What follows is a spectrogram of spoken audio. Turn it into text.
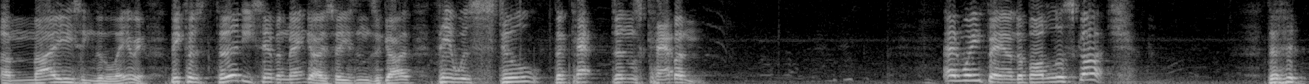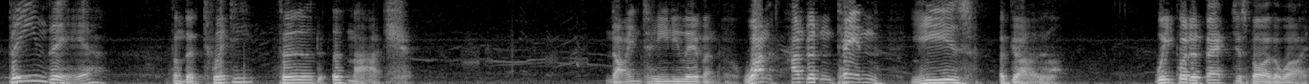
amazing little area, because 37 mango seasons ago, there was still the captain's cabin. And we found a bottle of scotch that had been there from the 23rd of March 1911, 110 years ago. We put it back, just by the way.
